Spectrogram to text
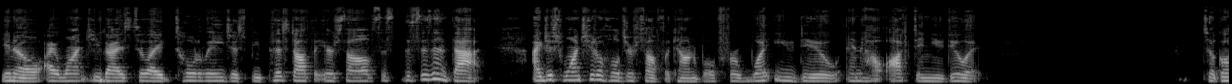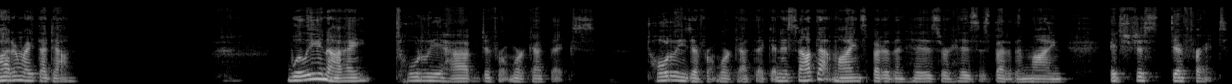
you know, I want you guys to like totally just be pissed off at yourselves. This, this isn't that. I just want you to hold yourself accountable for what you do and how often you do it. So go ahead and write that down. Willie and I totally have different work ethics. Totally different work ethic. And it's not that mine's better than his or his is better than mine. It's just different.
